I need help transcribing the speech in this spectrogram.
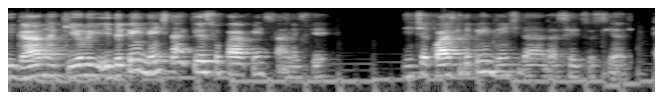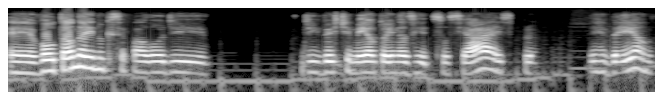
ligado naquilo e dependente daquilo, se for para pensar, né? Porque a gente é quase que dependente da, das redes sociais. É, voltando aí no que você falou de, de investimento aí nas redes sociais, para vendas,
